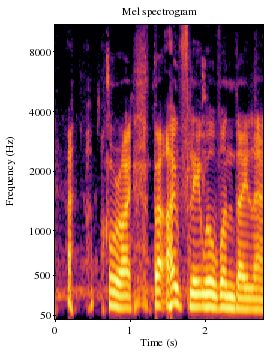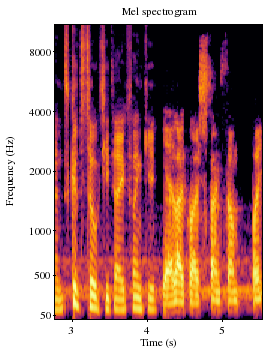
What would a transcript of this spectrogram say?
All right. But hopefully it will one day land. It's good to talk to you, Dave. Thank you. Yeah, likewise. Thanks, Tom. Bye.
